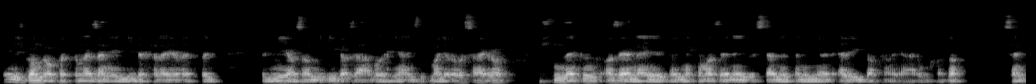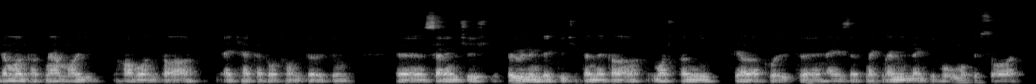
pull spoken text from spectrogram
Én is gondolkodtam ezen így idefele jövet, hogy, hogy mi az, ami igazából hiányzik Magyarországra, és nekünk azért nehéz, vagy nekem azért nehéz ezt eldönteni, mert elég gyakran járunk haza. Szerintem mondhatnám, hogy havonta egy hetet otthon töltünk, szerencsés, örülünk egy kicsit ennek a mostani kialakult helyzetnek, mert mindenki home office volt,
